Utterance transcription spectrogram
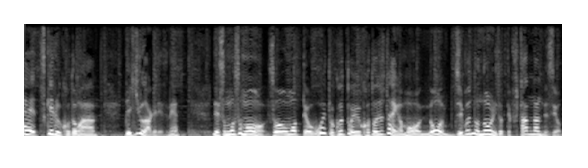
え、つけることができるわけですね。で、そもそもそう思って覚えとくということ自体がもう脳、自分の脳にとって負担なんですよ。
